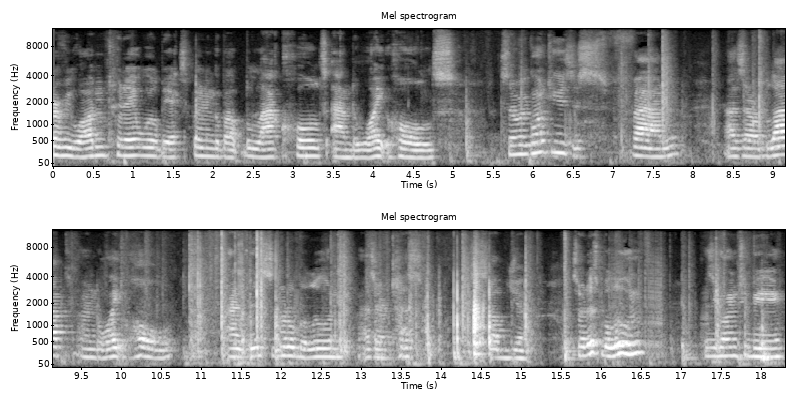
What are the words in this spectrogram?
everyone, today we'll be explaining about black holes and white holes. So we're going to use this fan as our black and white hole and this little balloon as our test subject. So this balloon is going to be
